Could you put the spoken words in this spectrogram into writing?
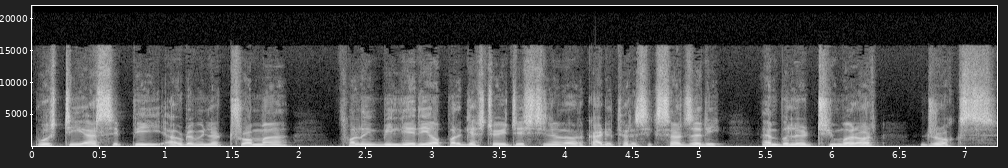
post-ERCP, abdominal trauma, following biliary, upper gastrointestinal or cardiothoracic surgery, ampullary tumor or drugs.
